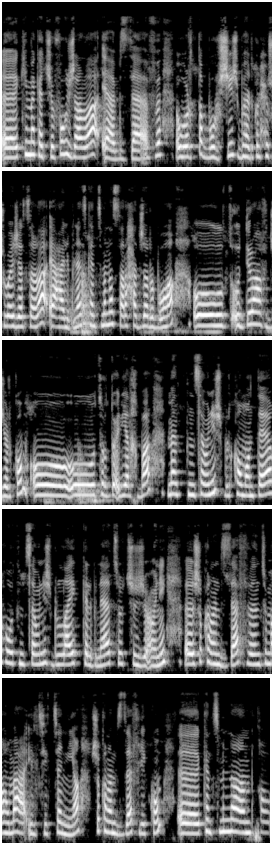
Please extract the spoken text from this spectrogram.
آه كما كتشوفوا جا رائع بزاف. ورطب وهشيش بهذوك الحشويجات رائعة البنات كنتمنى الصراحة تجربوها. وديروها في ديوركم وتردوا عليا الخبر. ما تنسونيش بال commentaire وتنسونيش بال like البنات وتشجعوني. آه شكرا بزاف. نتوما هما عائلتي الثانية شكرا بزاف لكم كنتمنى نبقاو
